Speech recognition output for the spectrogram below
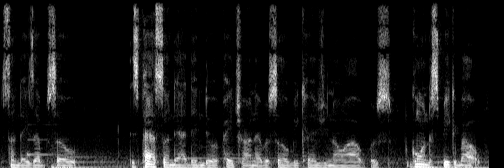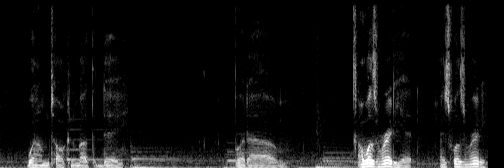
Sunday's episode. This past Sunday, I didn't do a Patreon episode because, you know, I was going to speak about what I'm talking about today. But um, I wasn't ready yet. I just wasn't ready.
